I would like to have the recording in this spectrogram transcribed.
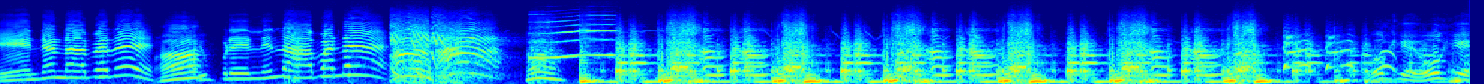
ఏంటండి ఆపేది? ఆ? ఇప్పుడు వెళ్ళింది ఆపండి. Okay okay.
